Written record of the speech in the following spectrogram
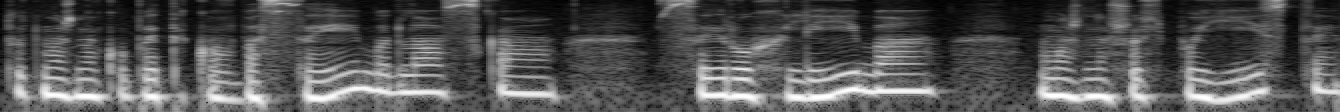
Тут можна купити ковбаси, будь ласка, сиру хліба, можна щось поїсти.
